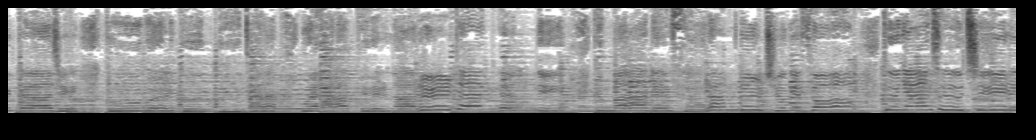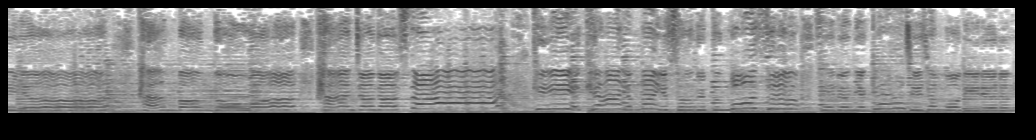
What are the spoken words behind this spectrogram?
때까지 꿈을 꾸는다. 왜 하필 나를 택했니? 그 많은 사람들 중에서 그냥 스치려면 한 번도 원한 적 없어. 기억하렴 나의 속을 뿐 모습. 새벽녘까지 잠 못 이루는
